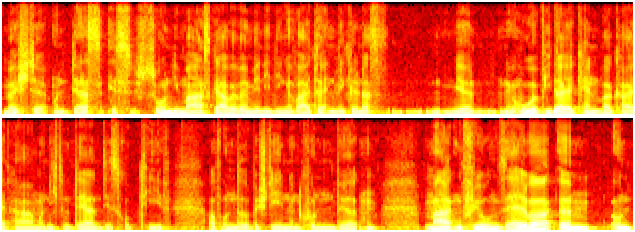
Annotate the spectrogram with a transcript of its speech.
möchte. Und das ist schon die Maßgabe, wenn wir die Dinge weiterentwickeln, dass wir eine hohe Wiedererkennbarkeit haben und nicht so der disruptiv auf unsere bestehenden Kunden wirken. Markenführung selber ähm, und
